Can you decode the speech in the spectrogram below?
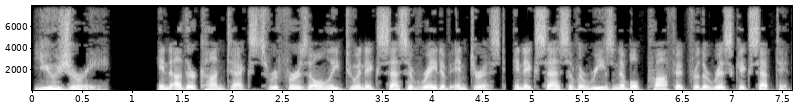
usury in other contexts refers only to an excessive rate of interest, in excess of a reasonable profit for the risk accepted.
